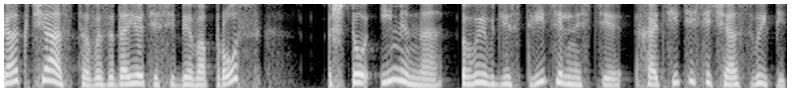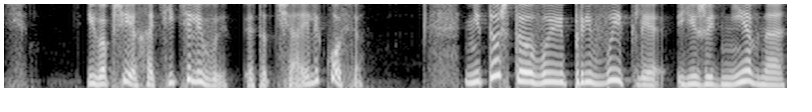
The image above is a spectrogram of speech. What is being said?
как часто вы задаете себе вопрос, что именно вы в действительности хотите сейчас выпить? И вообще, хотите ли вы этот чай или кофе? Не то, что вы привыкли ежедневно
